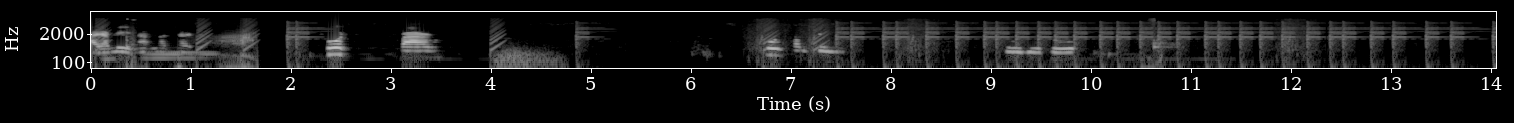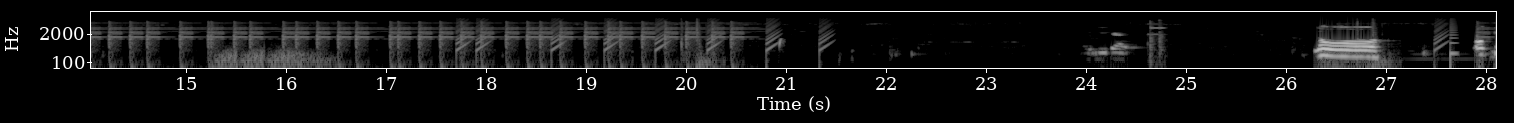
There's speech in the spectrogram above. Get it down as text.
ายยังดีนั่นนั่นใช่พูดฟังพูดความจริงดู YouTube ดีได้โลโอเค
